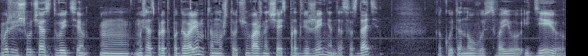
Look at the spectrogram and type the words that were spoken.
вы же еще участвуете, мы сейчас про это поговорим, потому что очень важная часть продвижения, да, создать какую-то новую свою идею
